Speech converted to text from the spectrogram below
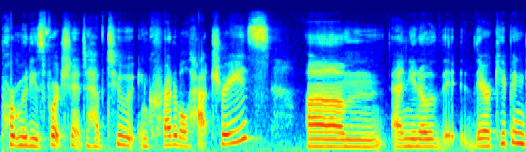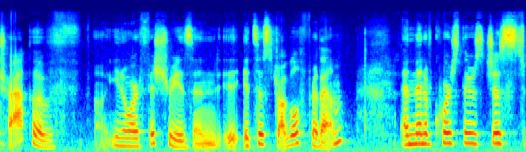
Port Moody is fortunate to have two incredible hatcheries, um, and you know they, they're keeping track of you know our fisheries, and it's a struggle for them. And then of course there's just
